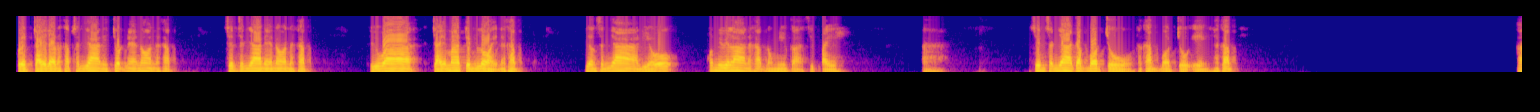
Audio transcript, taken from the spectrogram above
เปิดใจแล้วนะครับ สัญญานี่จดแน่นอนนะครับเซ็นสัญญาแน่นอนนะครับ ถือว่าใจมาเต็มร้อยนะครับ เรื่องสัญญา เดี๋ยวพอมีเวลานะครับน้องมิวก็สิไปอ่าเซ็นสัญญากับบอสโจนะครับบอสโจเองนะครับอ่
